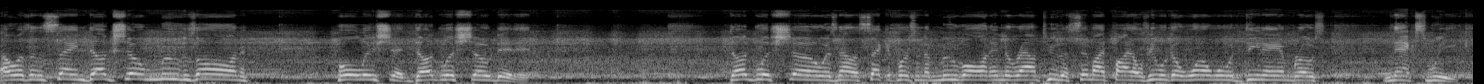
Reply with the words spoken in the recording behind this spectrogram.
That was insane. Doug Show moves on. Holy shit, Douglas Show did it. Douglas Show is now the second person to move on into round two, the semifinals. He will go one on one with Dean Ambrose next week.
